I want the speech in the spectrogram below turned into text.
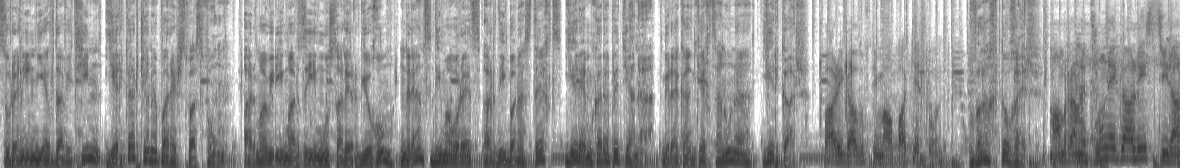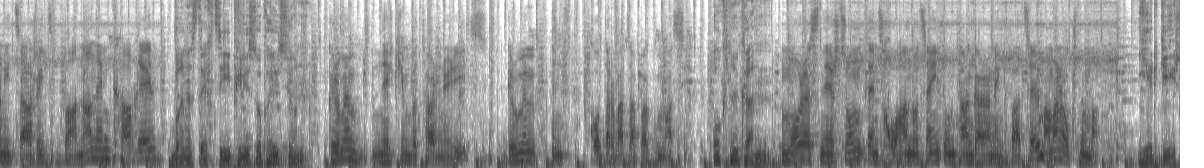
Սուրենին եւ Դավիթին երկար ճանապարհ էր սպասվում։ Արմավիրի մարզի Մուսալեր գյուղում նրանց դիմավորեց արդի բանաստեղծ Երեմ Կարապետյանը։ Գրական կեղծանունը Երկար։ Բարի գալուստի մապակետուն։ Վաղ տողեր։ Մամրանը ձուն է գալիս, ծիրանի ծառից բանան եմ քաղել։ Բանաստեղծի փիլիսոփայություն։ Գրում եմ ներքին վթարներից, գրում եմ հենց կոտրված ապակու մասին։ Օգնական։ Մորս ներսում տենց խոհանոցային տուն թանգարան ենք բացել, մաման օգնում է։ Երկիր։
